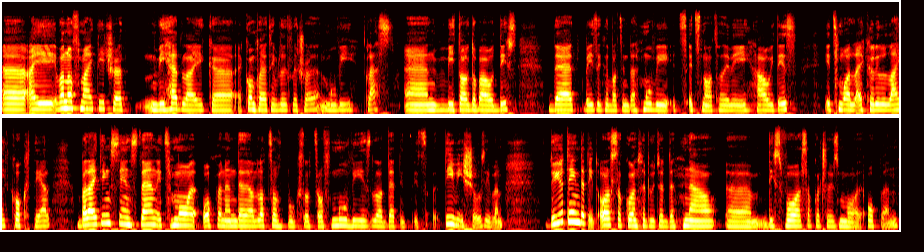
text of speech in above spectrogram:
Uh, I one of my teachers we had like uh, a comparative literature and movie class, and we talked about this that basically what's in that movie it's it's not really how it is. It's more like a really light cocktail. But i think since then it's more open and there are lots of books lots of movies lot that it, it's tv shows even. Do you think that it also contributed that now um, this war subculture is more open?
